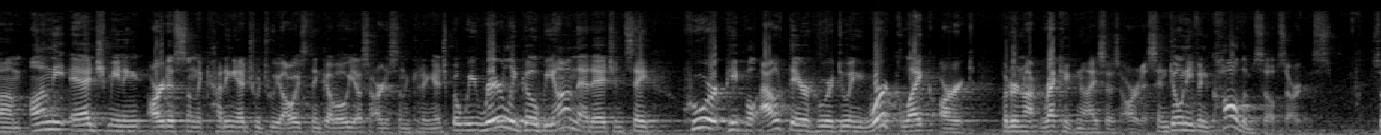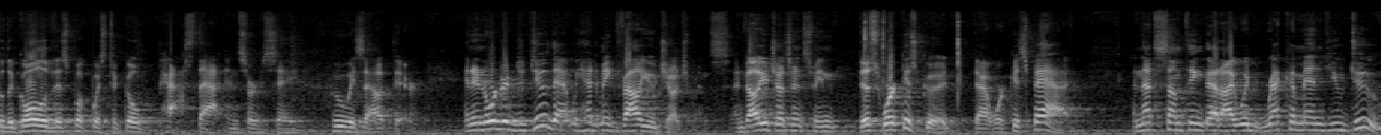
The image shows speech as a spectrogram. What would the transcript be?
um, on the edge, meaning artists on the cutting edge, which we always think of, oh yes, artists on the cutting edge, but we rarely go beyond that edge and say, who are people out there who are doing work like art, but are not recognized as artists, and don't even call themselves artists. So the goal of this book was to go past that and sort of say, who is out there? And in order to do that, we had to make value judgments. And value judgments mean this work is good, that work is bad. And that's something that I would recommend you do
